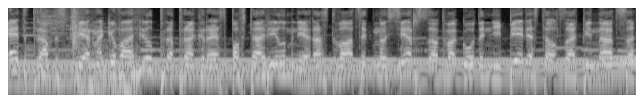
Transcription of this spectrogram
это правда скверно Говорил про прогресс, повторил мне раз двадцать Но Серж за два года не перестал запинаться.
